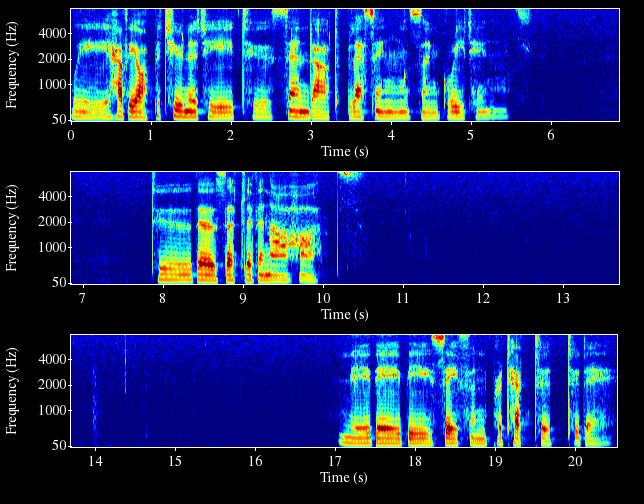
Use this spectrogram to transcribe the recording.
we have the opportunity to send out blessings and greetings to those that live in our hearts. May they be safe and protected today.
